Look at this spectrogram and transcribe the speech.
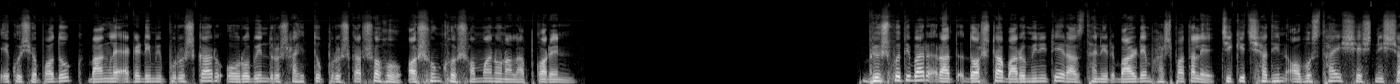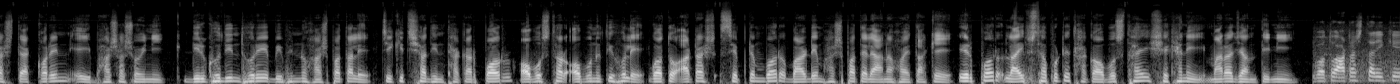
একুশে পদক, বাংলা একাডেমি পুরস্কার ও রবীন্দ্র সাহিত্য পুরস্কারসহ অসংখ্য সম্মাননা লাভ করেন। বৃহস্পতিবার রাত দশটা বারো মিনিটে রাজধানীর বারডেম হাসপাতালে চিকিৎসাধীন অবস্থায় শেষ নিঃশ্বাস ত্যাগ করেন এই ভাষা সৈনিক। দীর্ঘদিন ধরে বিভিন্ন হাসপাতালে চিকিৎসাধীন থাকার পর অবস্থার অবনতি হলে গত আটাশ সেপ্টেম্বর বারডেম হাসপাতালে আনা হয় তাকে। এরপর লাইফ সাপোর্টে থাকা অবস্থায় সেখানেই মারা যান তিনি। গত আঠাশ তারিখে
